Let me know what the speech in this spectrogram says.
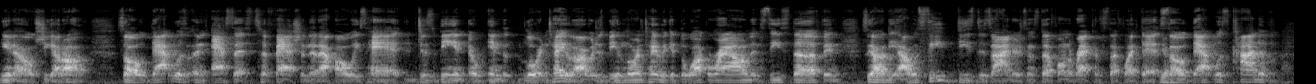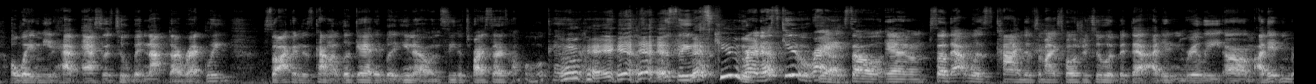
you know she got off. So that was an asset to fashion that I always had. Just being in the Lord & Taylor, I would just be in and Taylor, get to walk around and see stuff and see all the. I would see these designers and stuff on the rack and stuff like that. Yeah. So that was kind of a way for me to have access to, but not directly. So I can just kind of look at it, but you know, and see the price tags. Oh, okay. Okay, See? that's cute. Right, that's cute, right? Yeah. So, and so that was kind of my exposure to it, but that I didn't really, um, I didn't,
